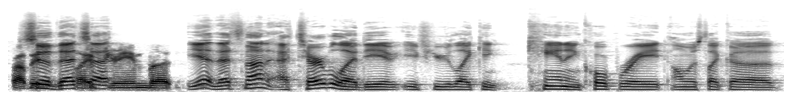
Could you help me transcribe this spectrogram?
probably So a that's pipe a- dream, but Yeah, that's not a terrible idea if you like in- can incorporate almost like a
